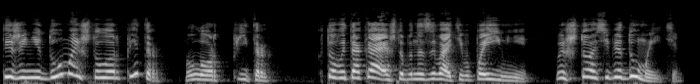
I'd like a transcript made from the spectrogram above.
Ты же не думаешь, что лорд Питер...» «Лорд Питер! Кто вы такая, чтобы называть его по имени? Вы что о себе думаете?»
